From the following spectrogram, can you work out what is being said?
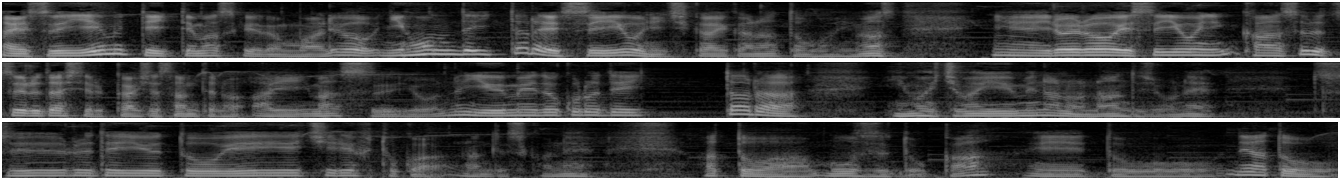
SEM って言ってますけれども、あれを日本で言ったら SEO に近いかなと思います。いろいろ SEO に関するツール出してる会社さんっていうのはありますよね。有名どころで言ったら、今一番有名なのは何でしょうね。ツールで言うと AHREF とかなんですかね。あとは MOZ とか、えっ、ー、と、で、あと、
